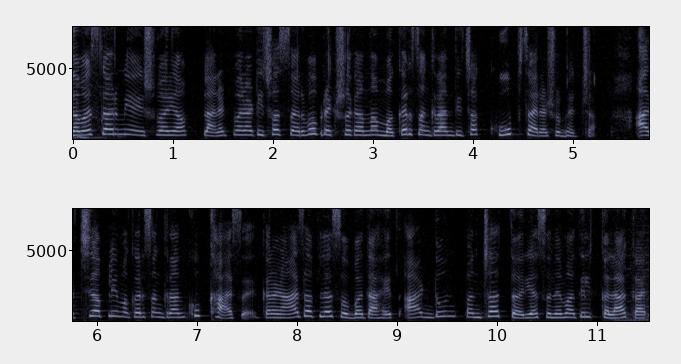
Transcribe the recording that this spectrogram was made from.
नमस्कार मी ऐश्वर्या. प्लॅनेट मराठीच्या सर्व प्रेक्षकांना मकर संक्रांतीच्या खूप साऱ्या शुभेच्छा. आजची आपली मकर संक्रांत खूप खास आहे कारण आज आपल्यासोबत आहेत आठ दोन पंच्याहत्तर या सिनेमातील कलाकार.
